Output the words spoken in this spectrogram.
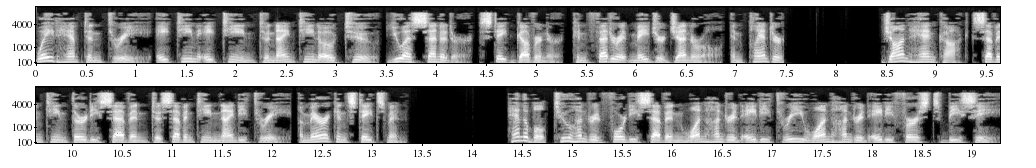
Wade Hampton III (1818–1902), U.S. Senator, State Governor, Confederate Major General, and planter. John Hancock (1737–1793), American statesman. Hannibal 247 183 181 BC.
